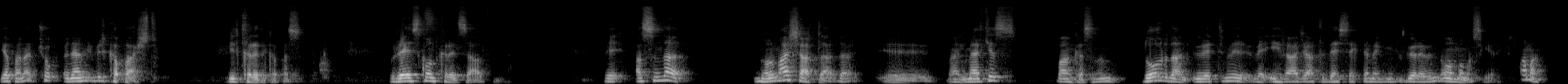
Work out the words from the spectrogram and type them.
yapana çok önemli bir kapı açtı. Bir kredi kapısı. Reskont kredisi altında. Ve aslında normal şartlarda e, yani Merkez Bankası'nın doğrudan üretimi ve ihracatı destekleme gibi görevinin olmaması gerekir. Ama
